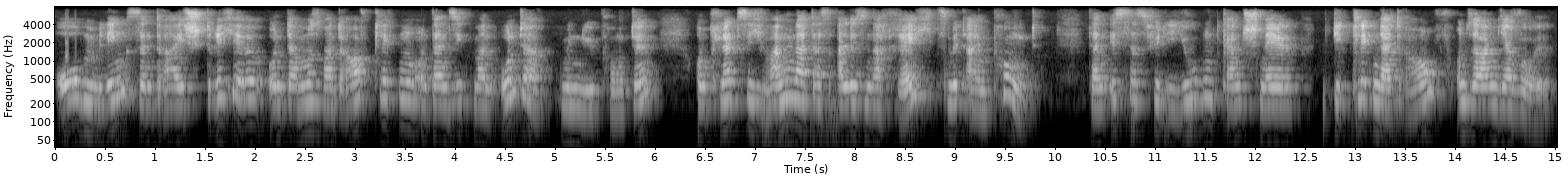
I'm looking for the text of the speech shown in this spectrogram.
oben links sind drei Striche und da muss man draufklicken und dann sieht man Untermenüpunkte und plötzlich wandert das alles nach rechts mit einem Punkt, dann ist das für die Jugend ganz schnell, die klicken da drauf und sagen jawohl.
